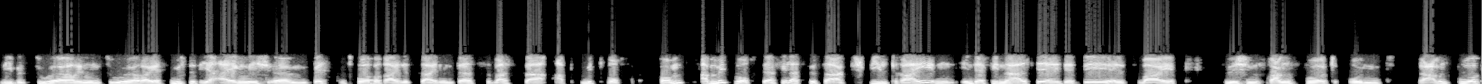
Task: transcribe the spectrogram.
liebe Zuhörerinnen und Zuhörer, jetzt müsstet ihr eigentlich ähm, bestens vorbereitet sein in das, was da ab Mittwoch kommt. Am Mittwoch, der Phil hat gesagt, Spiel 3 in, in der Finalserie der DL2 zwischen Frankfurt und Ravensburg.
